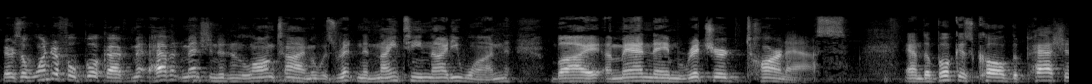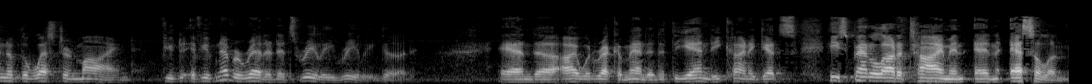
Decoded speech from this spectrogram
There's a wonderful book, I haven't mentioned it in a long time. It was written in 1991 by a man named Richard Tarnas. And the book is called The Passion of the Western Mind. If, you, if you've never read it, it's really, really good. And uh, I would recommend it. At the end, he kind of gets, he spent a lot of time in, in Esalen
